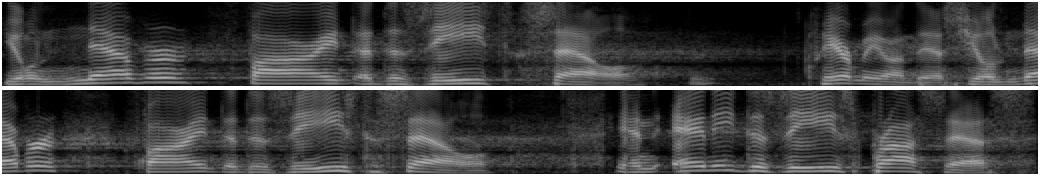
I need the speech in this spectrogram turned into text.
You'll never find a diseased cell, hear me on this, you'll never find a diseased cell in any disease process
